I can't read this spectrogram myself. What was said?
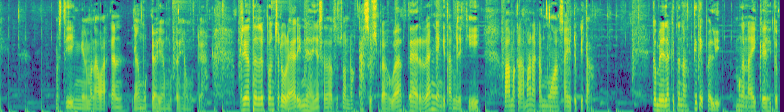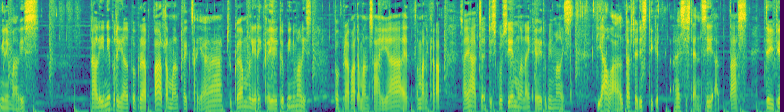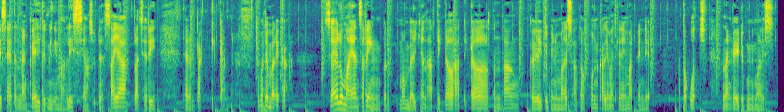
Mesti ingin menawarkan yang mudah yang mudah yang mudah. Pria telepon seluler ini hanya salah satu contoh kasus bahwa barang yang kita miliki lama kelamaan akan menguasai hidup kita. Kembali lagi tentang titik balik mengenai gaya hidup minimalis. Kali ini perihal beberapa teman baik saya juga melirik gaya hidup minimalis beberapa teman saya, eh, teman kerap saya ajak diskusi mengenai gaya hidup minimalis. Di awal terjadi sedikit resistensi atas ide-ide saya tentang gaya hidup minimalis yang sudah saya pelajari dan praktikkan kepada mereka. Saya lumayan sering membagikan artikel-artikel tentang gaya hidup minimalis ataupun kalimat-kalimat pendek atau quotes tentang gaya hidup minimalis.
